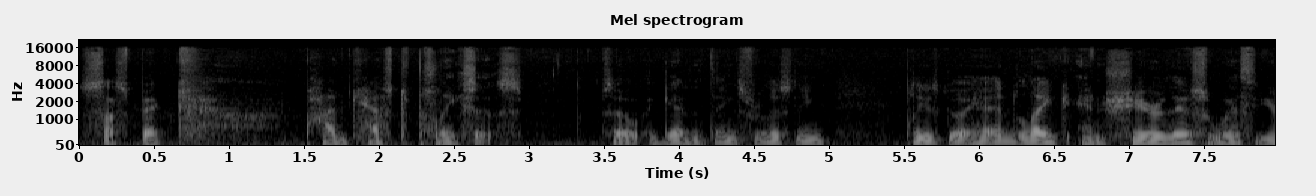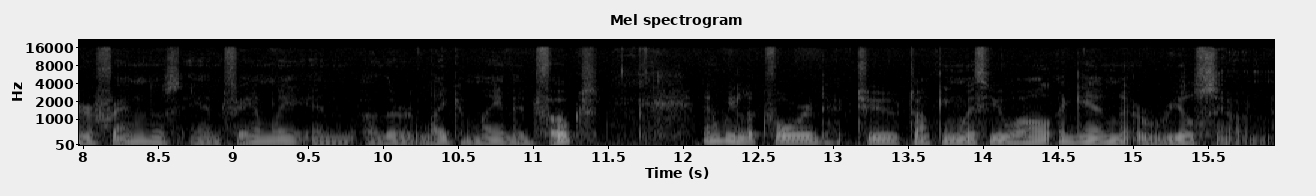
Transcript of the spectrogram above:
suspect podcast places. So, again, thanks for listening. Please go ahead, like, and share this with your friends and family and other like minded folks. And we look forward to talking with you all again real soon.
